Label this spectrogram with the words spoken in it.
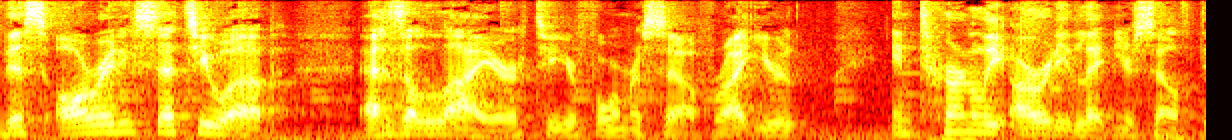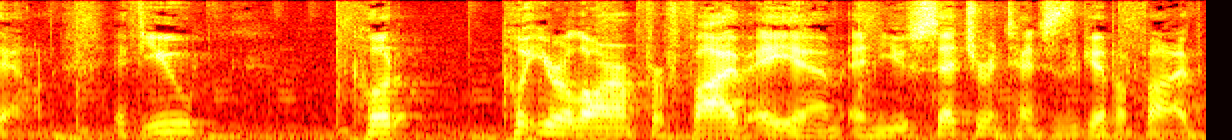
This already sets you up as a liar to your former self, right? You're internally already letting yourself down. If you put put your alarm for 5 a.m. and you set your intentions to get up at 5,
